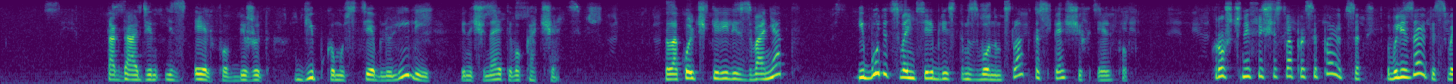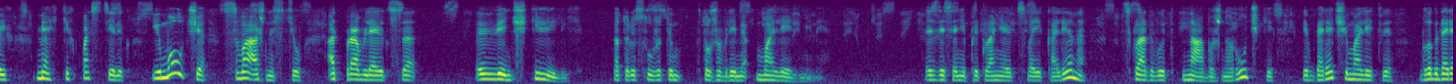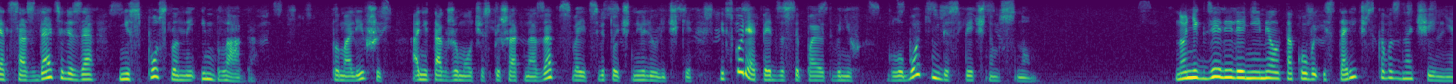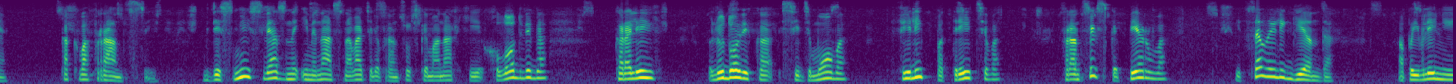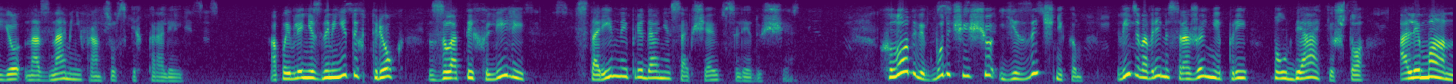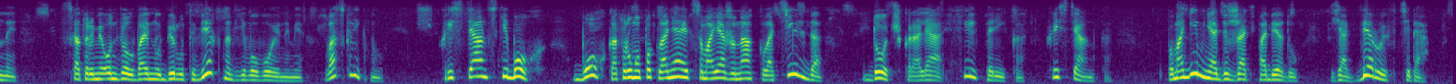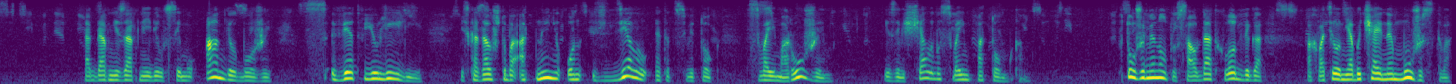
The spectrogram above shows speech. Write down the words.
Тогда один из эльфов бежит к гибкому стеблю лилии и начинает его качать. Колокольчики лилии звонят и будет своим серебристым звоном сладко спящих эльфов. Крошечные существа просыпаются, вылезают из своих мягких постелек и молча, с важностью, отправляются в венчики лилий, которые служат им в то же время молельнями. Здесь они преклоняют свои колена, складывают набожно ручки и в горячей молитве благодарят Создателя за неспосланный им благо. Помолившись, они также молча спешат назад в свои цветочные люлечки и вскоре опять засыпают в них глубоким беспечным сном. Но нигде лилия не имела такого исторического значения, как во Франции, где с ней связаны имена основателя французской монархии Хлодвига, королей Людовика VII, Филиппа III, Франциска I и целая легенда о появлении ее на знамени французских королей. О появлении знаменитых трех золотых лилий старинные предания сообщают следующее. Хлодвиг, будучи еще язычником, видя во время сражения при Толбиаке, что алеманны, с которыми он вел войну, берут век над его воинами, воскликнул «Христианский бог, бог, которому поклоняется моя жена Клотильда, дочь короля Хильперика, христианка, помоги мне одержать победу, я верую в тебя». Тогда внезапно явился ему ангел Божий с ветвью лилии и сказал, чтобы отныне он сделал этот цветок своим оружием и завещал его своим потомкам. В ту же минуту солдат Хлодвига охватило необычайное мужество.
